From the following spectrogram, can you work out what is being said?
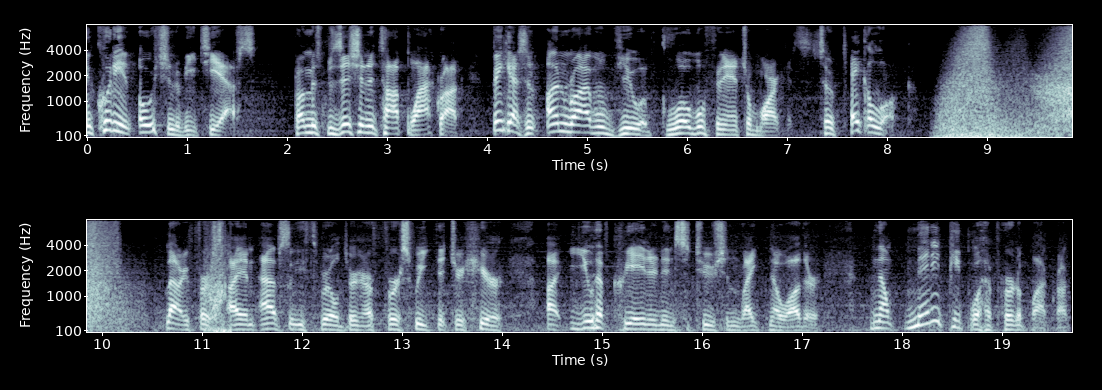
including an ocean of ETFs. From his position atop BlackRock, Fink has an unrivaled view of global financial markets. So take a look. Larry, first, I am absolutely thrilled during our first week that you're here. Uh, you have created an institution like no other. Now, many people have heard of BlackRock,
